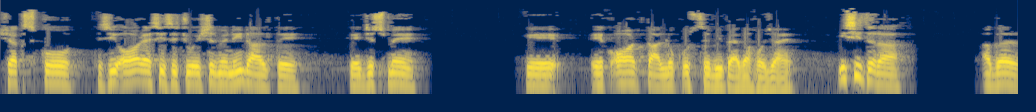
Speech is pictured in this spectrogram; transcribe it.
شخص کو کسی اور ایسی سچویشن میں نہیں ڈالتے کہ جس میں کہ ایک اور تعلق اس سے بھی پیدا ہو جائے۔ اسی طرح اگر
